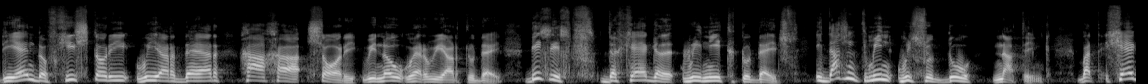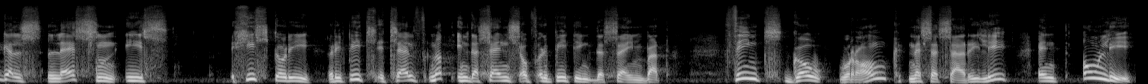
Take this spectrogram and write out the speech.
the end of history, we are there, ha ha, sorry, we know where we are today. This is the Hegel we need today. It doesn't mean we should do nothing, but Hegel's lesson is history repeats itself, not in the sense of repeating the same, but things go wrong necessarily, and only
